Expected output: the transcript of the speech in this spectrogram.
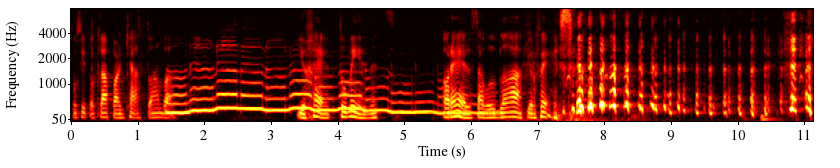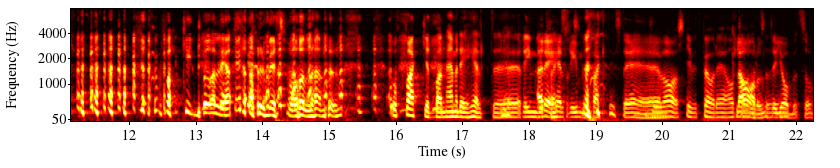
Som sitter och klappar en katt och han bara... You have two minutes. Or else I will blow up your face. Fucking dåliga arbetsförhållanden. Och facket bara, nej men det är helt uh, rimligt ja, det är helt faktiskt. rimligt faktiskt. Det är, Du har skrivit på det avtalet. klarar du inte så- jobbet så,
